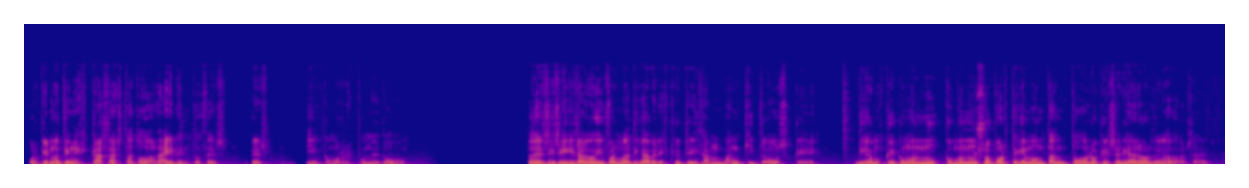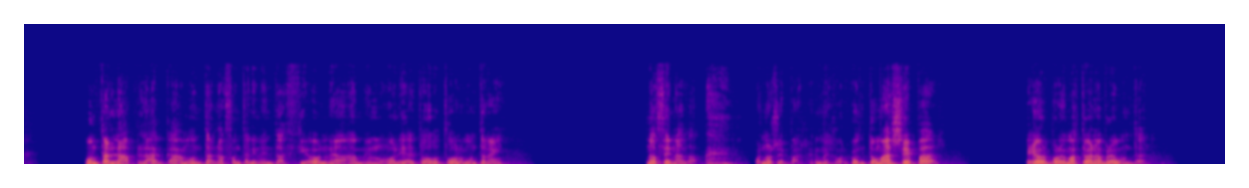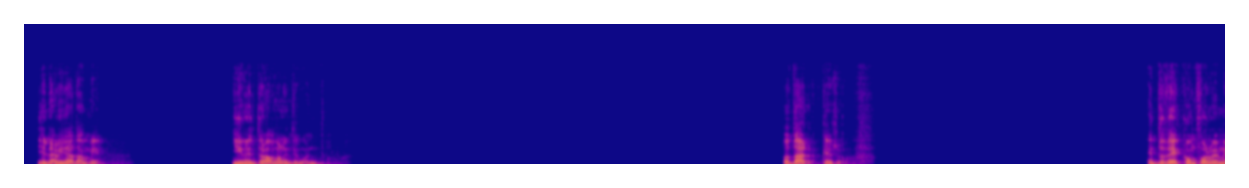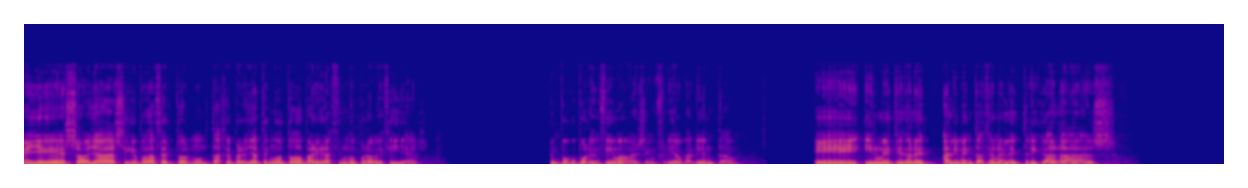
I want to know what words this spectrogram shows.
Porque no tienes caja, está todo al aire, entonces ves bien cómo responde todo. Entonces, si seguís algo de informática, veréis que utilizan banquitos que, digamos que como en un, como en un soporte que montan todo lo que sería el ordenador, ¿sabes? Montan la placa, montan la fuente de alimentación, la memoria, todo, todo lo montan ahí. No sé nada. Pues no sepas, es mejor. Cuanto más sepas, peor porque más te van a preguntar. Y en la vida también. Y en el trabajo ni te cuento. Total, que eso. Entonces, conforme me llegue eso, ya sí que puedo hacer todo el montaje, pero ya tengo todo para ir haciendo pruebecillas. Un poco por encima, a ver si enfría o calienta. Eh, ir metiéndole alimentación eléctrica a las.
